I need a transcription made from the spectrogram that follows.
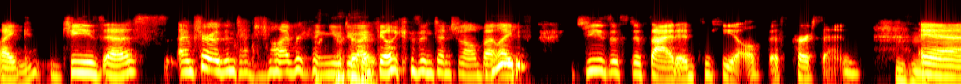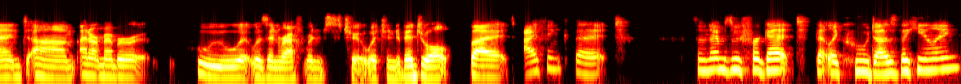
like mm-hmm. jesus i'm sure it was intentional everything you do i feel like is intentional but like jesus decided to heal this person mm-hmm. and um i don't remember who it was in reference to which individual but i think that sometimes we forget that like who does the healing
